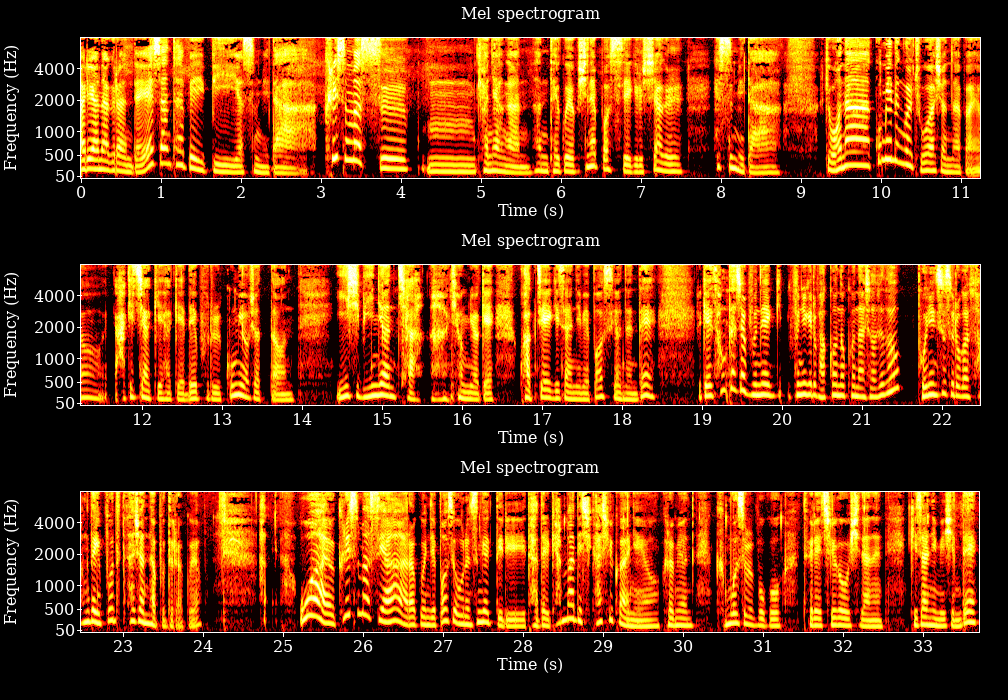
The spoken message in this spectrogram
아리아나 그란데의 산타 베이비였습니다. 크리스마스 음 겨냥한 한 대구의 시내버스 얘기로 시작을 했습니다. 이렇게 워낙 꾸미는 걸 좋아하셨나 봐요. 아기자기하게 내부를 꾸미오셨던 22년 차 경력의 곽재희 기사님의 버스였는데 이렇게 성탄절 분위기, 분위기를 바꿔놓고 나셔도 본인 스스로가 상당히 뿌듯하셨나 보더라고요. 우와, 크리스마스야! 라고 이제 버스에 오는 승객들이 다들 이렇게 한마디씩 하실 거 아니에요. 그러면 그 모습을 보고 되레 즐거우시다는 기사님이신데,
